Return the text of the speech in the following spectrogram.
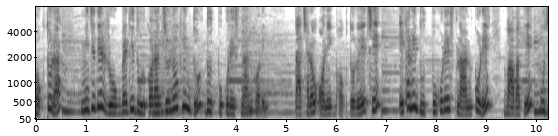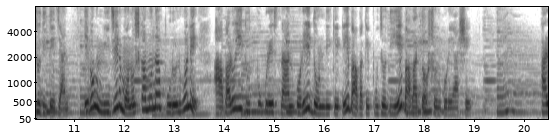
ভক্তরা নিজেদের রোগ ব্যাধি দূর করার জন্যও কিন্তু দুধ পুকুরে স্নান করেন। তাছাড়াও অনেক ভক্ত রয়েছে, এখানে দুধ পুকুরে স্নান করে বাবাকে পুজো দিতে যান এবং নিজের মনস্কামনা পূরণ হলে আবারও এই দুধ পুকুরে স্নান করে দণ্ডি কেটে বাবাকে পুজো দিয়ে বাবার দর্শন করে আসে। আর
